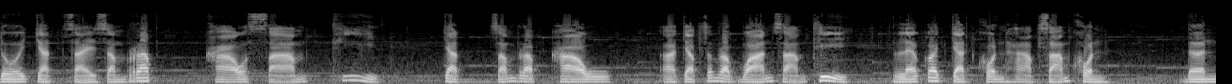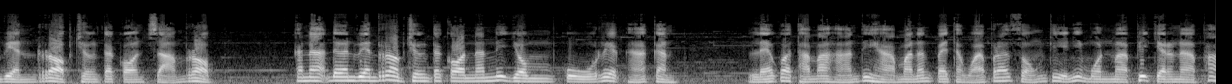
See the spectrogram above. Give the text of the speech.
โดยจัดใส่สำรับขาวสามที่ จัดสำหรับขาว จับสำหรับหวานสามที่ แล้วก็จัดคนหาบสามคน เดินเวียนรอบเชิงตะกอนสามรอบ ขณะเดินเวียนรอบเชิงตะกอนนั้นนิยมกูเรียกหากัน แล้วก็ทำอาหารที่หามานั้นไปถวายพระสงฆ์ที่นิมนต์มาพิจารณาผ้า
